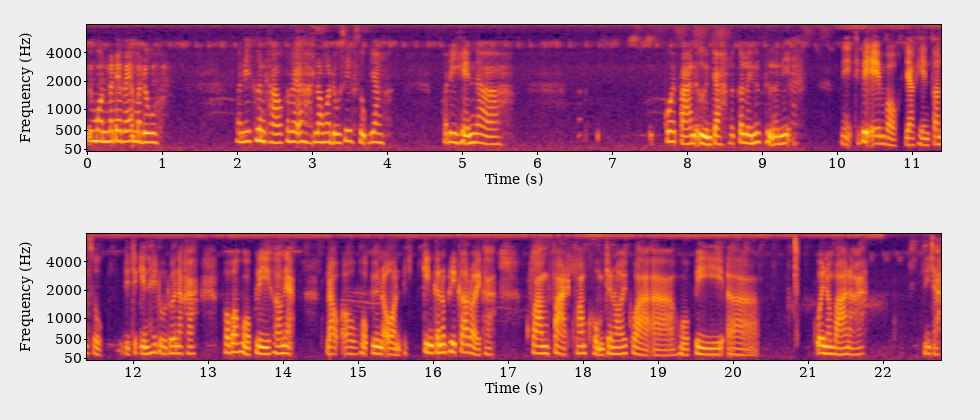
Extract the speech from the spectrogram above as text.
วิมลไม่ได้แวะมาดู วันนี้ขึ้นเขาก็เลยอลองมาดูซิสุกยัง พอดีเห็นเอ่อ กล้วยปานอื่นจ้ะแล้วก็เลยนึกถึงอันนี้นี่ที่พี่เอมบอกอยากเห็นตอนสุกเดี๋ยวจะกินให้ดูด้วยนะคะ เพราะว่าหัวปลีเขาเนี่ย เราเอาหัวปลีอ่อนไปกินกับน้ำพริกก็อร่อยค่ะ ความฝาดความขมจะน้อยกว่าหัวปลีกล้วยน้ำว้านะคะ นี่จ้ะ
